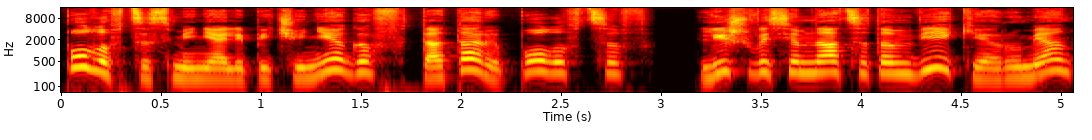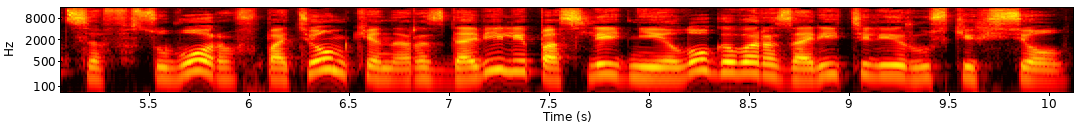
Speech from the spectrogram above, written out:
Половцы сменяли печенегов, татары половцев. Лишь в XVIII веке Румянцев, Суворов, Потемкин раздавили последние логово разорителей русских сел,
